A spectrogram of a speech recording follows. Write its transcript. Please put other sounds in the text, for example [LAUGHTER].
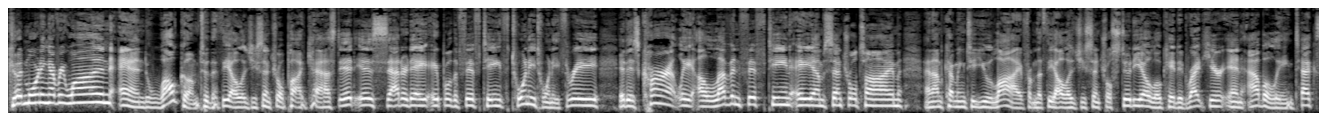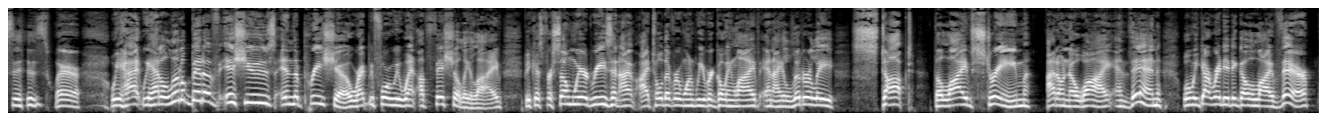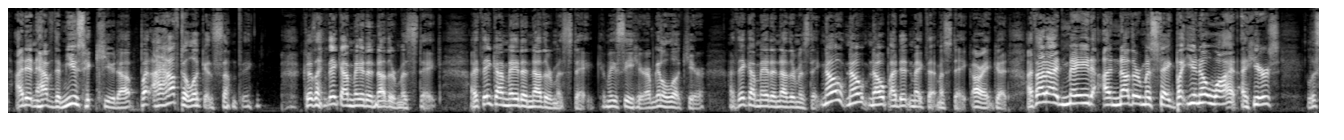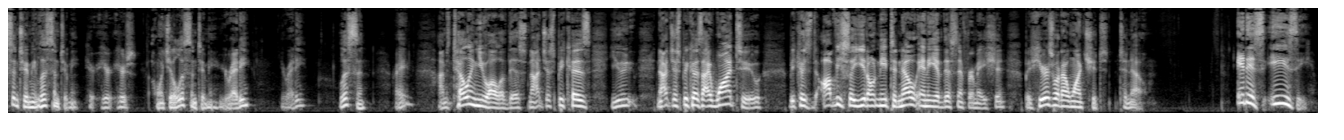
Good morning, everyone, and welcome to the Theology Central podcast. It is Saturday, April the 15th, 2023. It is currently 11:15 a.m. Central Time, and I'm coming to you live from the Theology Central studio located right here in Abilene, Texas, [LAUGHS] where we had we had a little bit of issues in the pre-show right before we went officially live because for some weird reason I I told everyone we were going live and I literally stopped the live stream. I don't know why. And then when we got ready to go live there, I didn't have the music queued up, but I have to look at something [LAUGHS] because I think I made another mistake. I think I made another mistake. Let me see here. I'm going to look here. I think I made another mistake. Nope, nope, nope. I didn't make that mistake. All right, good. I thought I'd made another mistake, but you know what? Here's, listen to me, listen to me. Here, here, here's, I want you to listen to me. You ready? You ready? Listen, right? I'm telling you all of this, not just because you, not just because I want to, because obviously you don't need to know any of this information, but here's what I want you to, to know. It is easy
